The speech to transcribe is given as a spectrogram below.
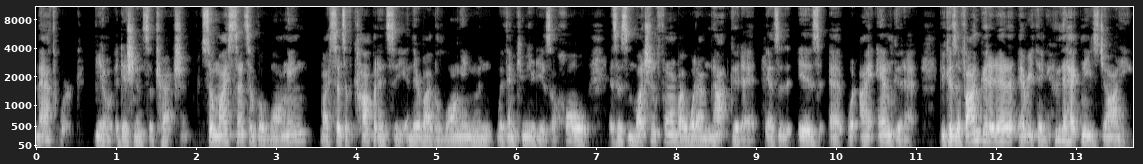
math work you know addition and subtraction. So my sense of belonging my sense of competency and thereby belonging within community as a whole is as much informed by what i'm not good at as it is at what i am good at. Because if i'm good at everything who the heck needs johnny?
